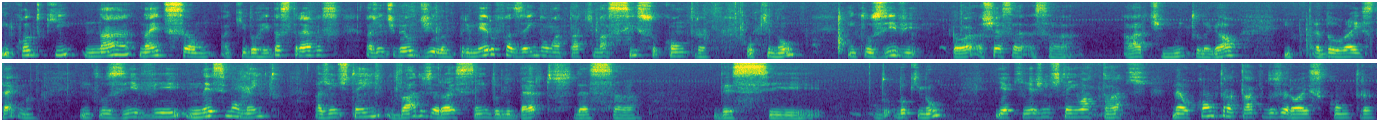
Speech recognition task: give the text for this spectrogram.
Enquanto que na, na edição aqui do Rei das Trevas, a gente vê o Dylan primeiro fazendo um ataque maciço contra o Kino. Inclusive, eu achei essa, essa arte muito legal, é do Ray Stegman. Inclusive, nesse momento, a gente tem vários heróis sendo libertos dessa desse do, do Kino. E aqui a gente tem o ataque, né, o contra-ataque dos heróis contra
